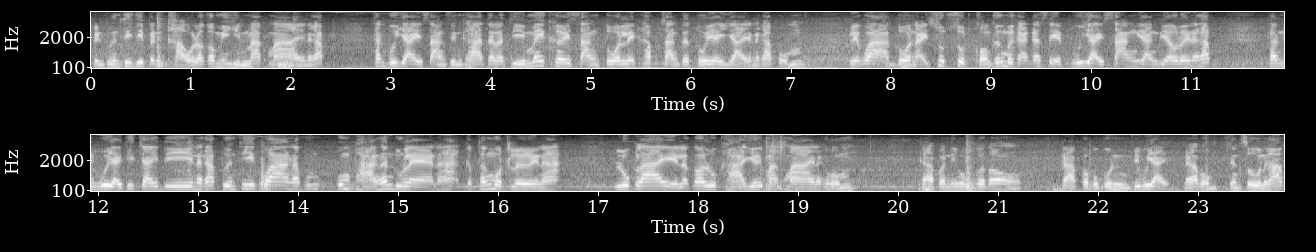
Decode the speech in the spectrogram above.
เป็นพื้นที่ที่เป็นเขาแล้วก็มีหินมากมายนะครับ ท่านผู้ใหญ่สั่งสินค้าแต่ละทีไม่เคยสั่งตัวเล็กครับ สั่งแต่ตัวใหญ่ ๆ นะครับ ผมเรียกว่าตัวไหนสุดๆ ของเครื่องมือการเกษตร ผู้ใหญ่สั่งอย่างเดียวเลยนะครับท่านเป็นผู้ใหญ่ที่ใจดีนะครับ พื้นที่กว้างนะอุ้มอุ้มผางท่านดูแลนะฮะเกือบทั้งหมดเลยนะฮะลูกไล่แล้วก็ลูกค้าเยอะมากมายนะครับผมครับวันนี้ผมก็ต้องกราบขอบพระคุณพี่ผู้ใหญ่นะครับ ผมอย่างสูงนะครับ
